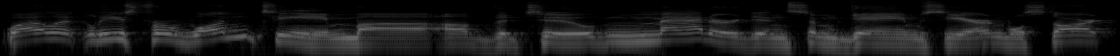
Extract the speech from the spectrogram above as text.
Well, at least for one team uh, of the two, mattered in some games here. And we'll start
